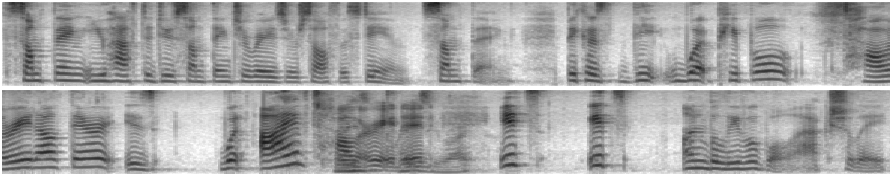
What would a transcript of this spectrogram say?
something you have to do something to raise your self-esteem, something. Because the what people tolerate out there is what I've tolerated. crazy, right? It's it's unbelievable actually.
